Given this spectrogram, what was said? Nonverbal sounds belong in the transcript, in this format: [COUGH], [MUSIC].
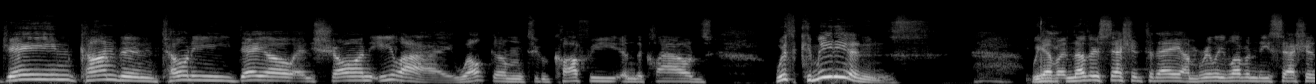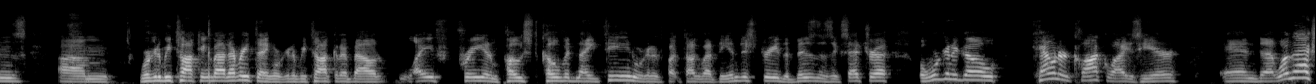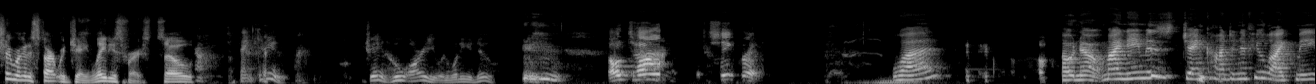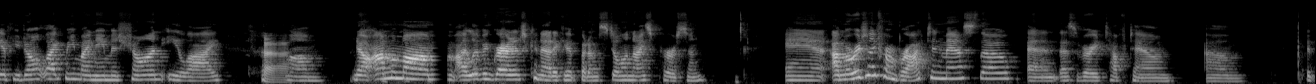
Jane Condon, Tony Deyo, and Shaun Eli. Welcome to Coffee in the Clouds with Comedians. We have another session today. I'm really loving these sessions. Um, we're going to be talking about everything. We're going to be talking about life pre and post COVID 19. We're going to talk about the industry, the business, etc. But we're going to go counterclockwise here. And uh, well, actually, we're going to start with Jane. Ladies first. So, oh, thank you. Jane, Jane, who are you and what do you do? [CLEARS THROAT] Don't tell them. It's secret. What? Oh no, my name is Jane Condon. If you like me, if you don't like me, my name is Shaun Eli. [LAUGHS] um, no, I'm a mom. I live in Greenwich, Connecticut, but I'm still a nice person. And I'm originally from Brockton, Mass, though, and that's a very tough town. Um,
